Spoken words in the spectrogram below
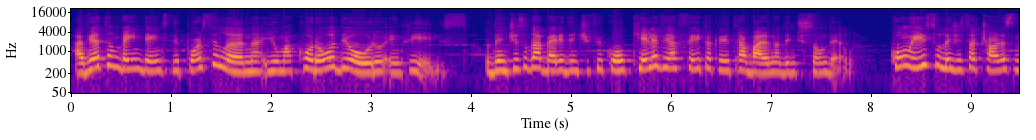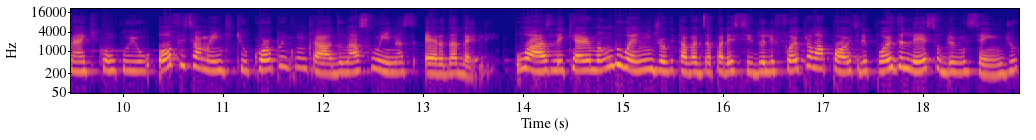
Havia também dentes de porcelana e uma coroa de ouro entre eles o dentista da Betty identificou que ele havia feito aquele trabalho na dentição dela. Com isso, o legista Charles Mack concluiu oficialmente que o corpo encontrado nas ruínas era da Belly. O Asley, que é irmão do Andrew que estava desaparecido, ele foi para Laporte depois de ler sobre o incêndio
